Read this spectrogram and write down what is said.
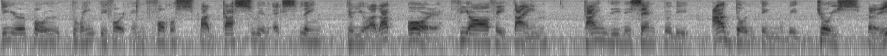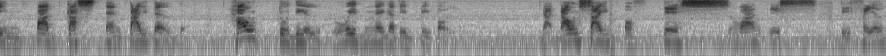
Dear Paul 24 in Focus podcast will explain to you a lot or if you have a time, kindly listen to the Adulting with Joyce Pring podcast entitled How to Deal with Negative People. The downside of this one is the failed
